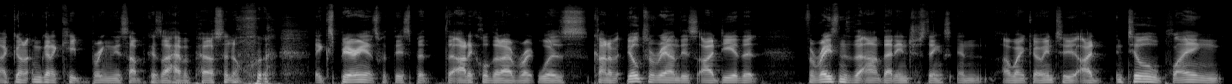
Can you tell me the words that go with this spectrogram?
I am going to keep bringing this up because I have a personal experience with this, but the article that I wrote was kind of built around this idea that for reasons that aren't that interesting and I won't go into, I until playing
